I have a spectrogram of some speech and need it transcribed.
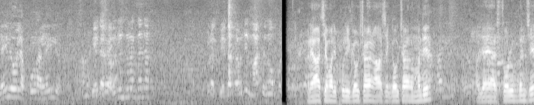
લઈ લો ઓલા પોળા લઈ લો ભેગા થાવજો ને દાદા? અને આ છે અમારી પૂરી ગૌશાળા અને આ છે ગૌશાળાનું મંદિર. આજે અહીંયા સ્ટોર રૂમ બનશે.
